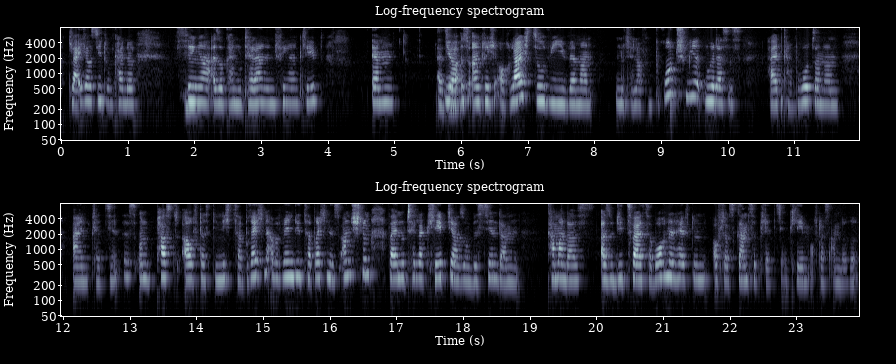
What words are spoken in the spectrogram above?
gleich aussieht und keine Finger, also kein Nutella an den Fingern klebt. Ähm, Also, ja, ist eigentlich auch leicht, so wie wenn man Nutella auf ein Brot schmiert, nur dass es halt kein Brot, sondern ein Plätzchen ist. Und passt auf, dass die nicht zerbrechen. Aber wenn die zerbrechen, ist auch nicht schlimm, weil Nutella klebt ja so ein bisschen. Dann kann man das, also die zwei zerbrochenen Hälften auf das ganze Plätzchen kleben, auf das andere.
